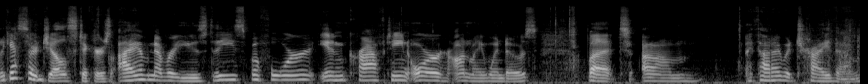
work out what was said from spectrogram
I guess they're gel stickers. I have never used these before in crafting or on my windows, but um, I thought I would try them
